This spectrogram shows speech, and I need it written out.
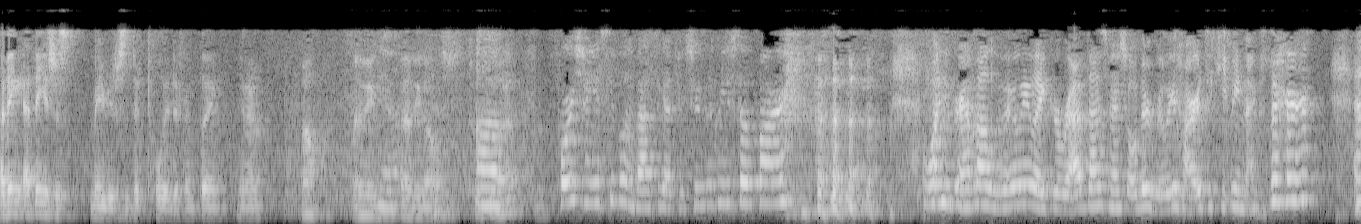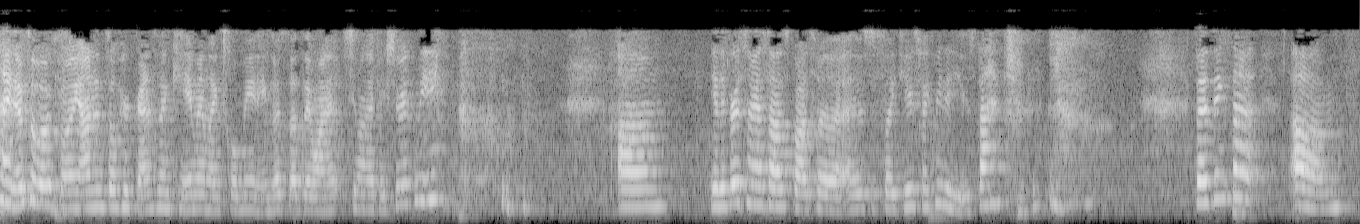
I think I think it's just maybe just a totally different thing, you know. Oh, anything Yeah. anything else to Uh, four Chinese people have asked to get pictures with me so far. One grandma literally like grabbed onto my shoulder really hard to keep me next to her, and I didn't know what was going on until her grandson came and like told me in English that they wanted she wanted a picture with me. um, yeah, the first time I saw a spa toilet, I was just like, "Do you expect me to use that?" but I think that um,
